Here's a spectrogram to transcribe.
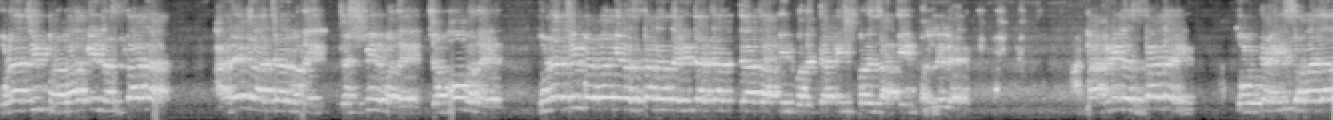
कुणाची परवानगी नसताना अनेक राज्यांमध्ये काश्मीरमध्ये जम्मू मध्ये कुणाची परवानगी नसताना तरी त्याच्या त्या जातींमध्ये त्या लिस्टमध्ये जाती भरलेल्या आहेत. मागणी नसतानाही कोणत्याही समाजाला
